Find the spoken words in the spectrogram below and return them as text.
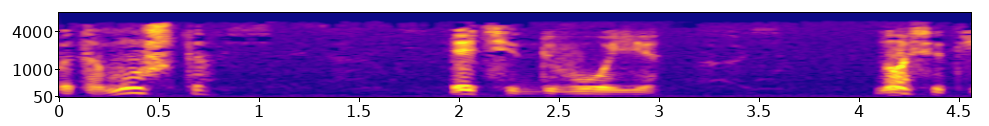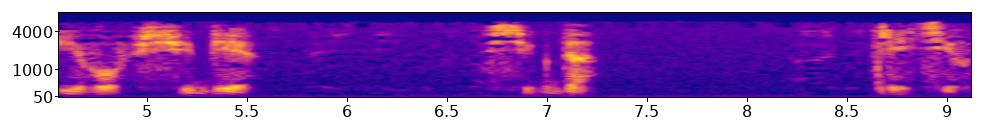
потому что эти двое носят его в себе всегда третьего.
